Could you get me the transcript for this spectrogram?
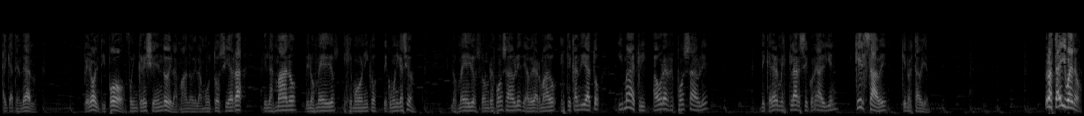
hay que atenderlos. Pero el tipo fue increyendo de la mano de la motosierra, de las manos de los medios hegemónicos de comunicación. Los medios son responsables de haber armado este candidato y Macri ahora es responsable de querer mezclarse con alguien que él sabe que no está bien. Pero hasta ahí, bueno,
